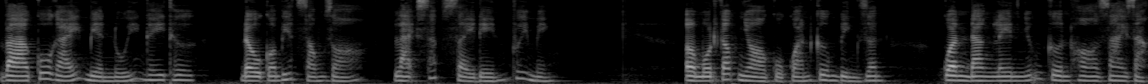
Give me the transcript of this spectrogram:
và cô gái miền núi ngây thơ, đâu có biết sóng gió lại sắp xảy đến với mình. Ở một góc nhỏ của quán cơm bình dân, Quân đang lên những cơn ho dai dẳng.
